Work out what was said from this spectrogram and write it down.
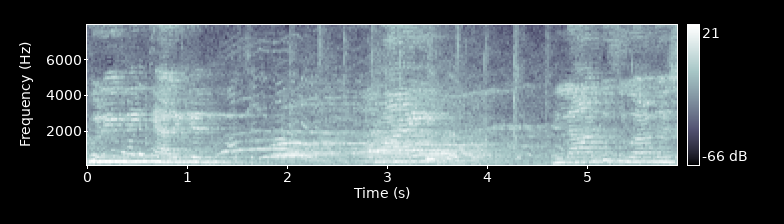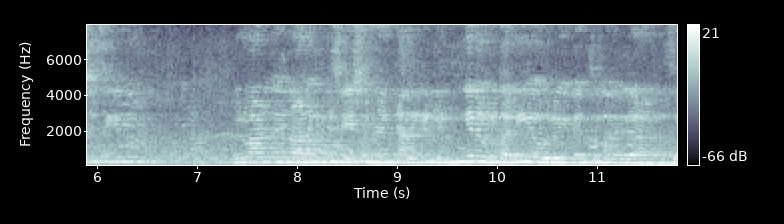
ഗുഡ് ഈവനിങ് കാലിക്കറ്റ് എല്ലാവർക്കും സുഖമാണെന്ന് വിശ്വസിക്കുന്നു. ഒരുപാട് നാളുകൾക്ക് ശേഷം ഞാൻ കാലിക്കറ്റിൽ ഇങ്ങനെ ഒരു വലിയ ഒരു ഇവന്റിന് വരികയാണ്. സോ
